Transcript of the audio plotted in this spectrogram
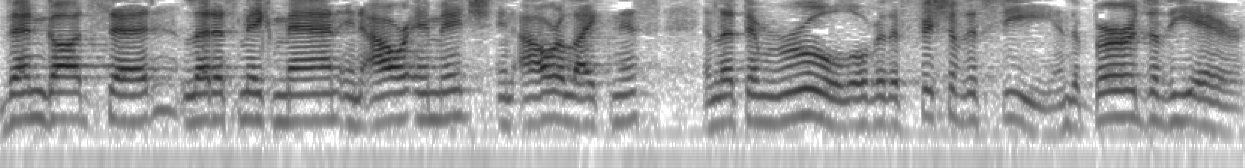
Then God said, Let us make man in our image, in our likeness, and let them rule over the fish of the sea and the birds of the air,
